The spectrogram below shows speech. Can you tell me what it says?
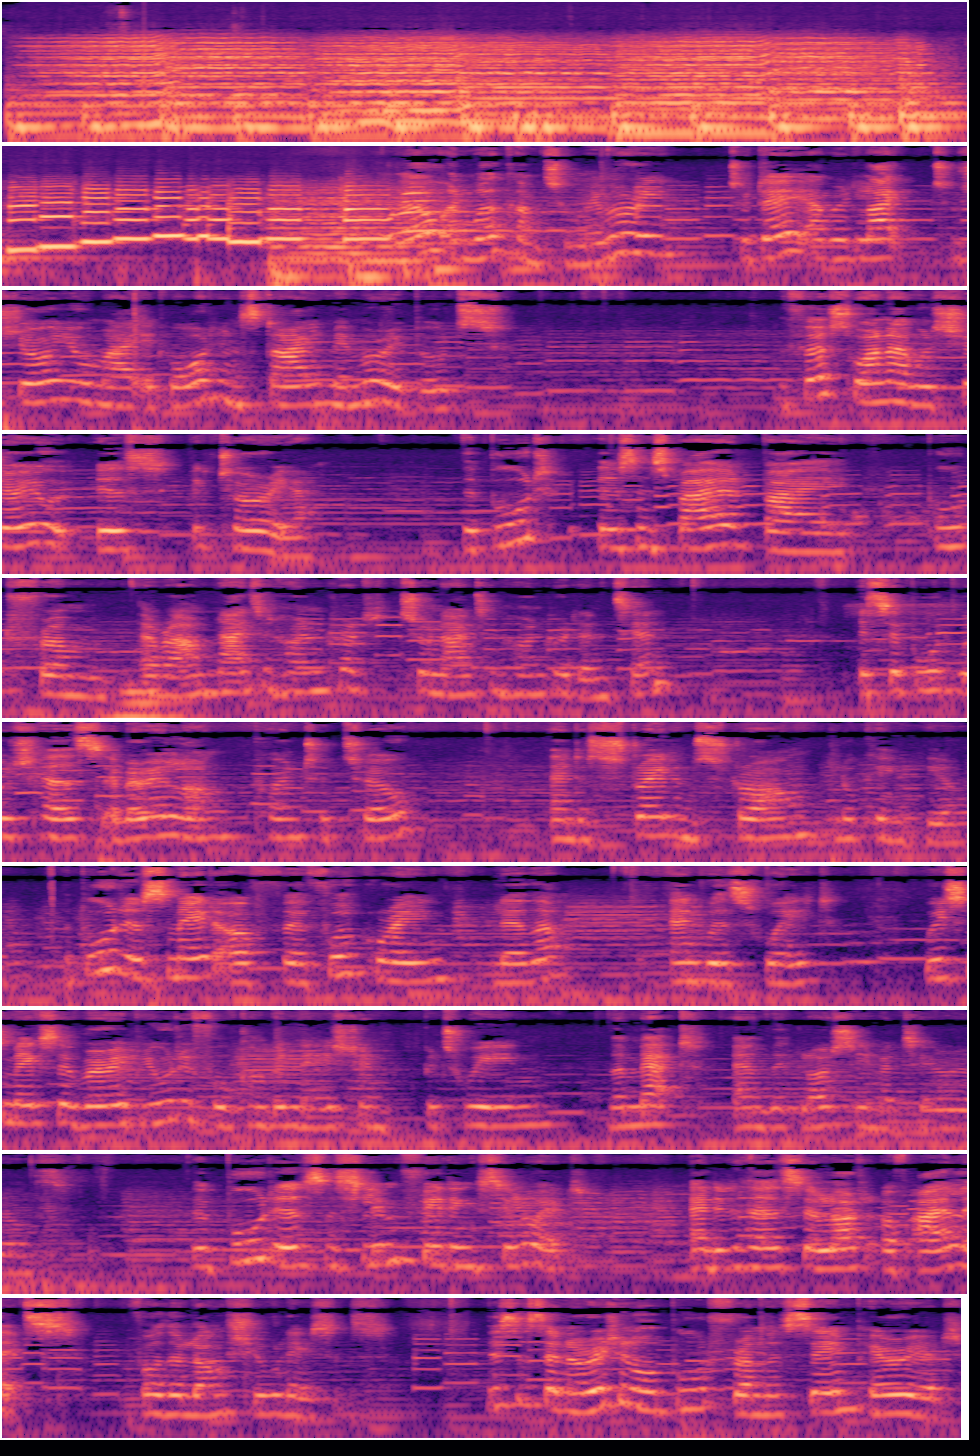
Hello and welcome to Memery. Today I would like to show you my Edwardian style Memery boots. The first one I will show you is Victoria. The boot is inspired by boot from around 1900 to 1910. It's a boot which has a very long pointed toe and a straight and strong looking heel. The boot is made of uh, full grain leather and with suede, which makes a very beautiful combination between the matte and the glossy materials. The boot is a slim fitting silhouette and it has a lot of eyelets for the long shoelaces. This is an original boot from the same period.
